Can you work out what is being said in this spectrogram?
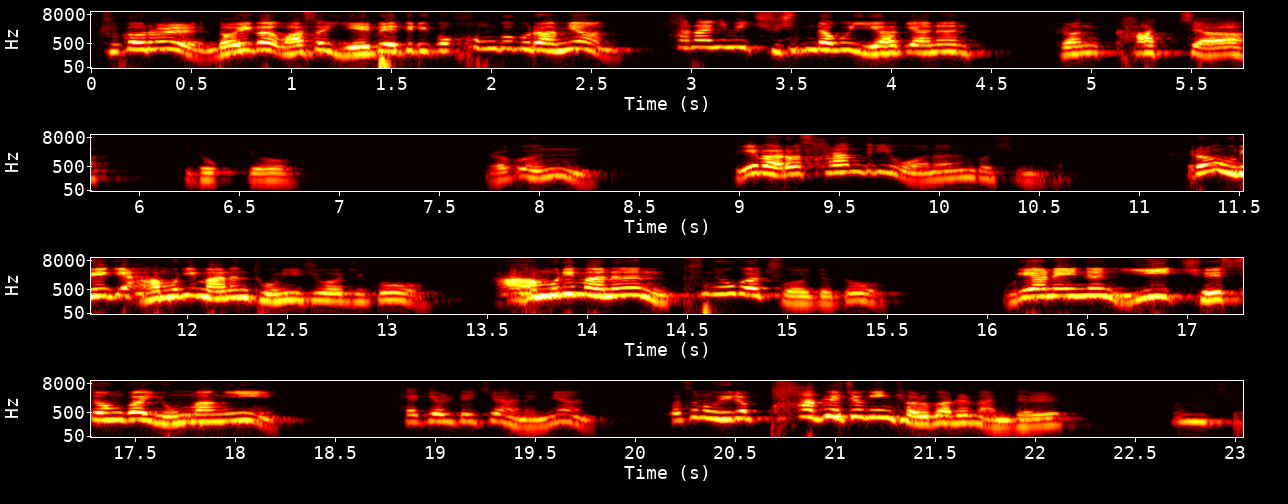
그거를 너희가 와서 예배드리고 헌금을 하면 하나님이 주신다고 이야기하는 그런 가짜 기독교. 여러분, 그게 바로 사람들이 원하는 것입니다. 여러분, 우리에게 아무리 많은 돈이 주어지고 아무리 많은 풍요가 주어져도 우리 안에 있는 이 죄성과 욕망이 해결되지 않으면 그것은 오히려 파괴적인 결과를 만들 뿐이죠.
